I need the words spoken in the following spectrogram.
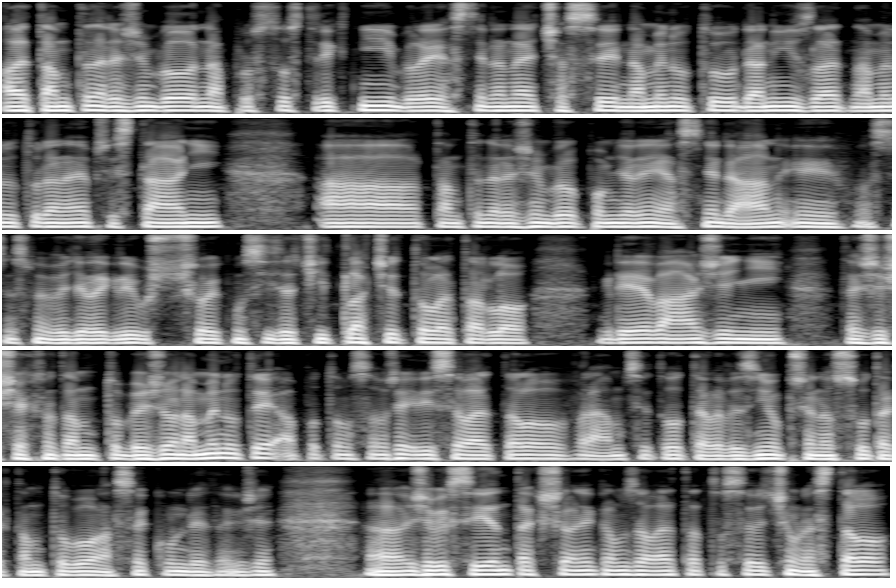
ale tam ten režim byl naprosto striktní, byly jasně dané časy na minutu daný vzlet, na minutu dané přistání a tam ten režim byl poměrně jasně dán. I vlastně jsme viděli, kdy už člověk musí začít tlačit to letadlo, kdy je vážení, takže všechno tam to běželo na minuty a potom samozřejmě, když se létalo v rámci toho televizního přenosu, tak tam to bylo na sekundy, takže uh, že bych si jen tak šel někam zalétat, to se většinou nestalo.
